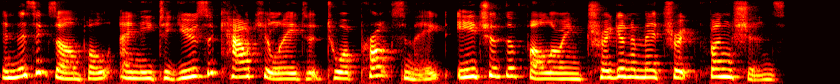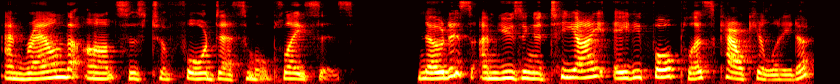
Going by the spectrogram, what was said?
In this example, I need to use a calculator to approximate each of the following trigonometric functions and round the answers to four decimal places. Notice I'm using a TI-84 Plus calculator.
